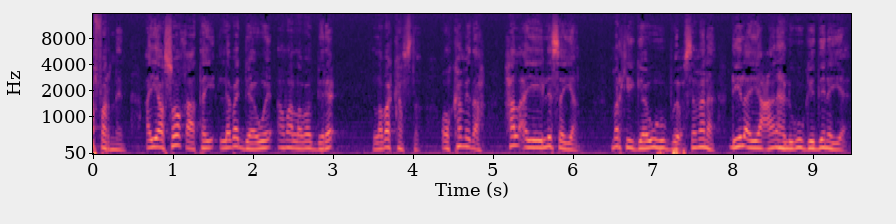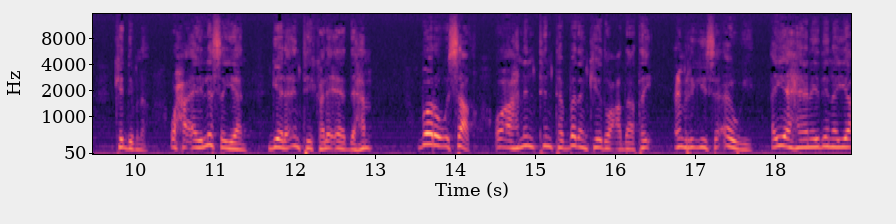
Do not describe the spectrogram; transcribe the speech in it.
afar nin ayaa soo qaatay laba gaawe ama laba bire laba kasta oo ka mid ah hal ayay lisayaan. Markii gaawuhu buuxsamana dhiil ayaa caanaha lagu gedinayaa kadibna waxa ay lisayaan geela intii kale ee dahan. Borow isaaq oo ah nin tinta badankeedu caddaatay cimrigiisa awgii ayaa haaneedinaya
